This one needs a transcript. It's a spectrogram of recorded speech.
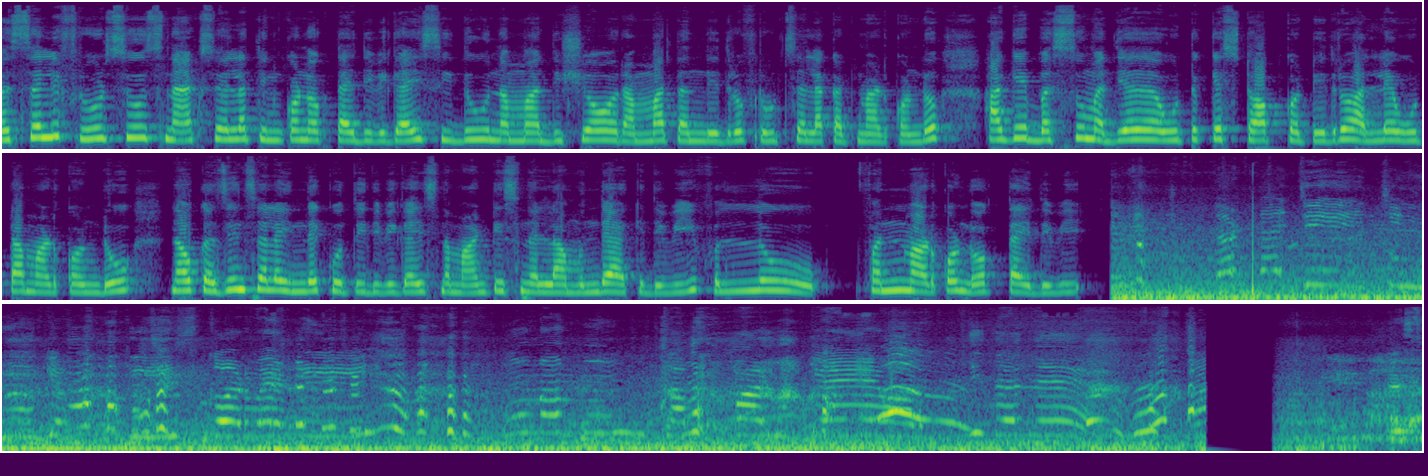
ಬಸ್ಸಲ್ಲಿ ಫ್ರೂಟ್ಸು ಸ್ನ್ಯಾಕ್ಸು ಎಲ್ಲ ತಿನ್ಕೊಂಡು ಹೋಗ್ತಾ ಇದ್ದೀವಿ. ಗೈಸ್ ಇದು ನಮ್ಮ ದಿಶೋ ಅವ್ರ ಅಮ್ಮ ತಂದಿದ್ರು ಫ್ರೂಟ್ಸ್ ಎಲ್ಲ ಕಟ್ ಮಾಡಿಕೊಂಡು. ಹಾಗೆ ಬಸ್ಸು ಮಧ್ಯ ಊಟಕ್ಕೆ ಸ್ಟಾಪ್ ಕೊಟ್ಟಿದ್ರು. ಅಲ್ಲೇ ಊಟ ಮಾಡಿಕೊಂಡು ನಾವು ಕಸಿನ್ಸ್ ಎಲ್ಲ ಹಿಂದೆ ಕೂತಿದ್ದೀವಿ. ಗೈಸ್ ನಮ್ಮ ಆಂಟೀಸ್ನೆಲ್ಲ ಮುಂದೆ ಹಾಕಿದ್ದೀವಿ. ಫುಲ್ಲು ಫನ್ ಮಾಡ್ಕೊಂಡು ಹೋಗ್ತಾ ಇದ್ದೀವಿ. ಎಸ್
